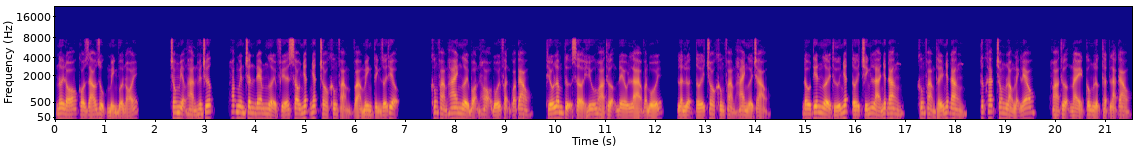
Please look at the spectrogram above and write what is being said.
nơi đó có giáo dục mình vừa nói. Trong miệng Hàn Huyên trước, Hoắc Nguyên Trân đem người phía sau nhất nhất cho Không Phạm và Minh Tính giới thiệu. Không Phạm hai người bọn họ đối phận quá cao, Thiếu Lâm tự sở hữu hòa thượng đều là văn bối, lần lượt tới cho Không Phạm hai người chào. Đầu tiên người thứ nhất tới chính là Nhất Đăng, Không Phạm thấy Nhất Đăng, tức khắc trong lòng lạnh lẽo, hòa thượng này công lực thật là cao.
